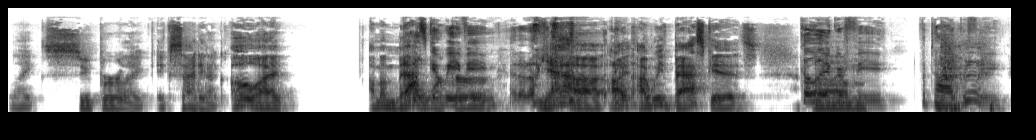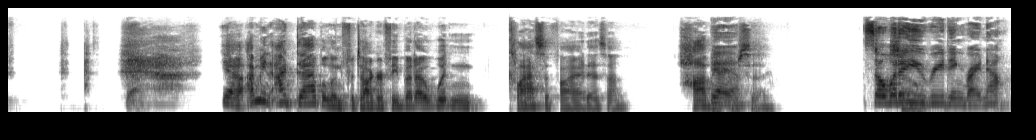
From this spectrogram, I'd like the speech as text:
like super like exciting like oh I I'm a metal Basket worker. weaving. I don't know. Yeah, I, I weave baskets. calligraphy, um, photography. yeah. Yeah, I mean I dabble in photography, but I wouldn't classify it as a hobby Yeah, per yeah. se. So what are you reading right now?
